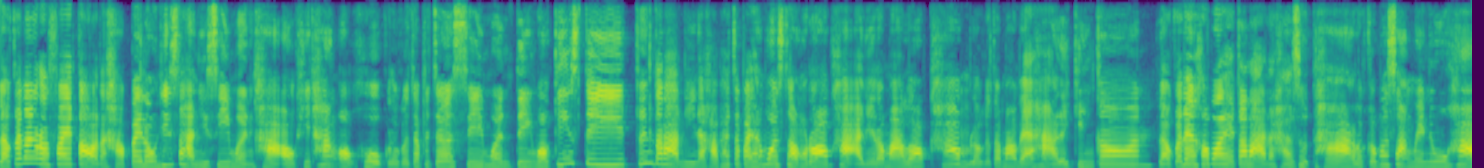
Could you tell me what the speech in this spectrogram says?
แล้วก็นั่งรถไฟต่อนะคะ ไปลงที่สถานีซีเหมือนค่ะ ออกที่ทางออก 6 แล้วก็จะไปเจอซีเหมือนติง Walking Street ซึ่งตลาดนี้นะคะแพทจะไปทั้งหมด 2 รอบค่ะ อันนี้เรามารอบค่ำเราก็จะมาแวะหาอะไรกินก่อน แล้วก็เดินเข้ามาในตลาดนะคะ สุดทางแล้วก็มาสั่งเมนูค่ะ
